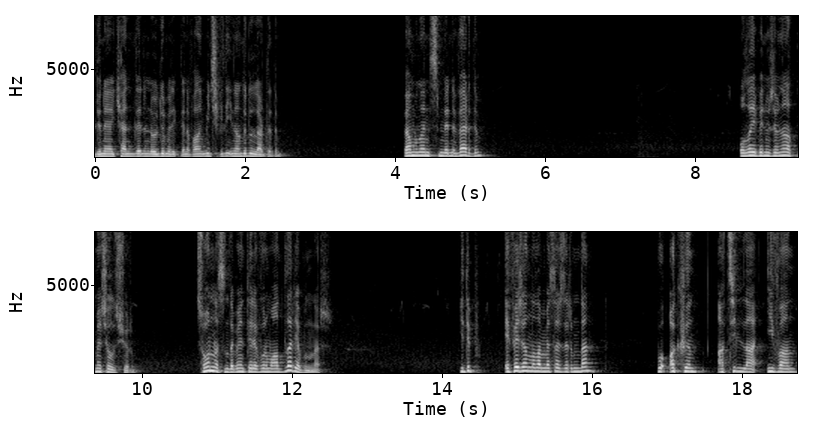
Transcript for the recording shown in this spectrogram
Lina'ya kendilerinin öldürmediklerini falan bir şekilde inandırırlar dedim. Ben bunların isimlerini verdim. Olayı benim üzerimden atmaya çalışıyorum. Sonrasında benim telefonumu aldılar ya bunlar. Gidip Efecan'la olan mesajlarımdan bu Akın, Atilla, Ivan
